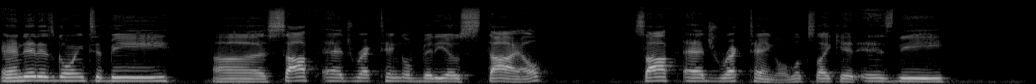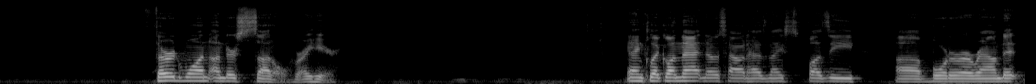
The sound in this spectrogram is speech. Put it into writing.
And it is going to be uh, soft edge rectangle video style. Soft edge rectangle. Looks like it is the third one under subtle right here. And click on that. Notice how it has nice fuzzy uh, border around it.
